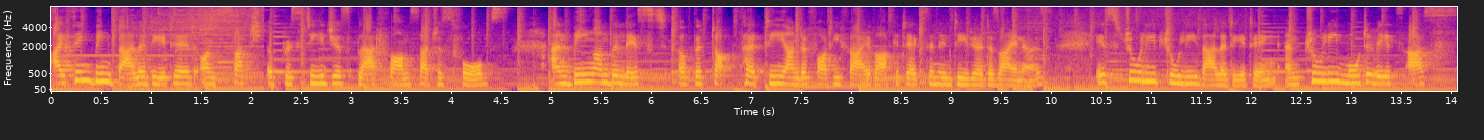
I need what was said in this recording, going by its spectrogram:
I think being validated on such a prestigious platform such as Forbes and being on the list of the top 30 under 45 architects and interior designers is truly, truly validating and truly motivates us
